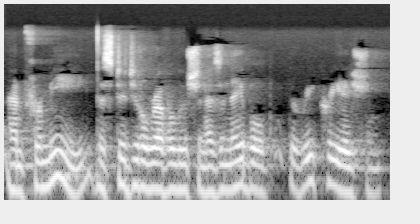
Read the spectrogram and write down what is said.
and for me, this digital revolution has enabled the recreation,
